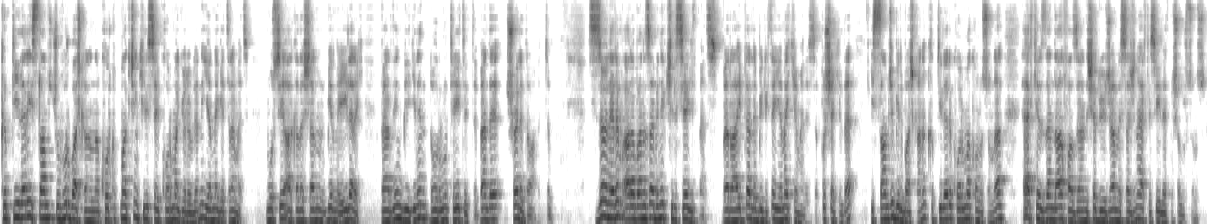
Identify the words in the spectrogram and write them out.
Kıptileri İslamcı Cumhurbaşkanı'ndan korkutmak için kiliseyi koruma görevlerini yerine getiremedi. Mursi arkadaşlarının birine eğilerek verdiğin bilginin doğruluğunu teyit etti. Ben de şöyle devam ettim. Size önerim arabanıza binip kiliseye gitmeniz ve rahiplerle birlikte yemek yemenizdir. Bu şekilde İslamcı bir başkanın Kıptileri koruma konusunda herkesten daha fazla endişe duyacağı mesajını herkese iletmiş olursunuz.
